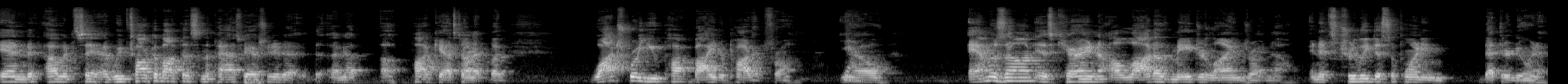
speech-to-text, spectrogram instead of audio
And I would say we've talked about this in the past. We actually did a, a, a podcast on it, but watch where you buy your product from. You yeah. know, Amazon is carrying a lot of major lines right now, and it's truly disappointing that they're doing it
